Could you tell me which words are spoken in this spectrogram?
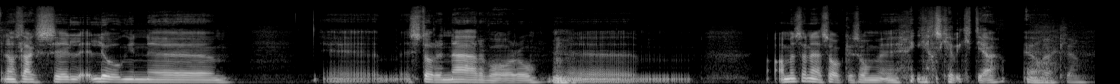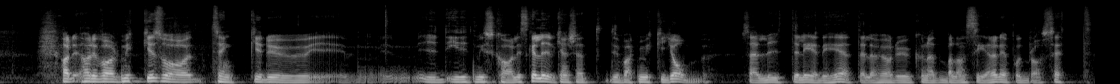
Någon slags eh, lugn, eh, eh, större närvaro. Mm. Eh, ja, men sådana här saker som är ganska viktiga. Ja. Verkligen. Har det, har det varit mycket så, tänker du, i, i, i ditt musikaliska liv kanske, att det har varit mycket jobb? Så här, lite ledighet, eller har du kunnat balansera det på ett bra sätt?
